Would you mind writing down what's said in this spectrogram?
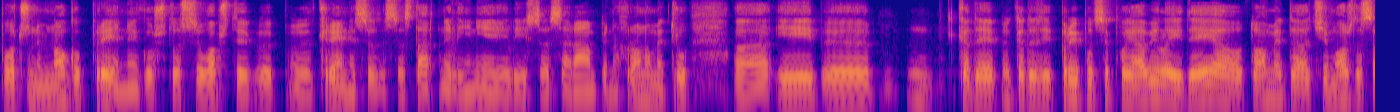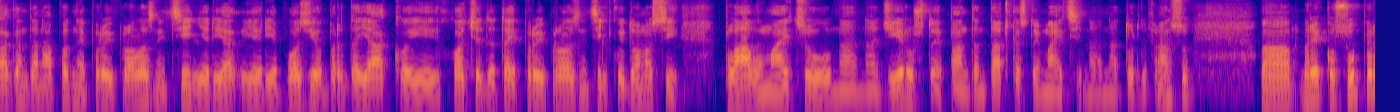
počne mnogo pre nego što se uopšte uh, krene sa, sa startne linije ili sa, sa rampe na hronometru i uh, kada je, kada je prvi put se pojavila ideja o tome da će možda Sagan da napadne prvi prolazni cilj jer, je, jer je vozio brda jako i hoće da taj prvi prolazni cilj koji donosi plavu majcu na, na džiru, što je pandan tačkastoj majci na, na Tour de France-u, Uh, rekao super,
